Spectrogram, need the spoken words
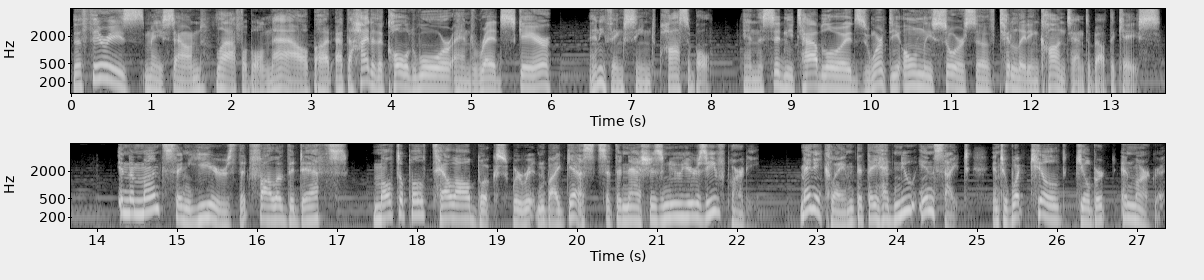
The theories may sound laughable now, but at the height of the Cold War and Red Scare, anything seemed possible. And the Sydney tabloids weren't the only source of titillating content about the case. In the months and years that followed the deaths, multiple tell all books were written by guests at the Nash's New Year's Eve party. Many claimed that they had new insight into what killed Gilbert and Margaret.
